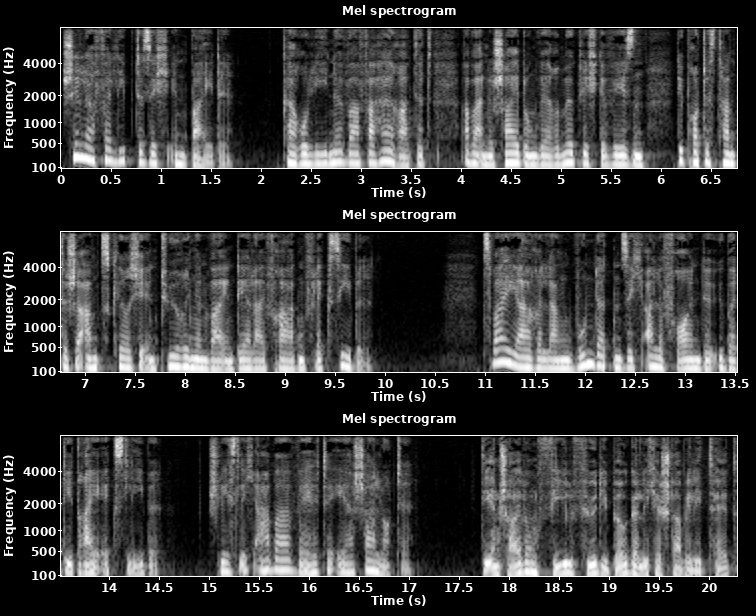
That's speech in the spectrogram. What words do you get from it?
Schiller verliebte sich in beide. Caroline war verheiratet, aber eine Scheidung wäre möglich gewesen. Die protestantische Amtskirche in Thüringen war in derlei Fragen flexibel. Zwei Jahre lang wunderten sich alle Freunde über die Dreiecksliebe. Schließlich aber wählte er Charlotte. Die Entscheidung fiel für die bürgerliche Stabilität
